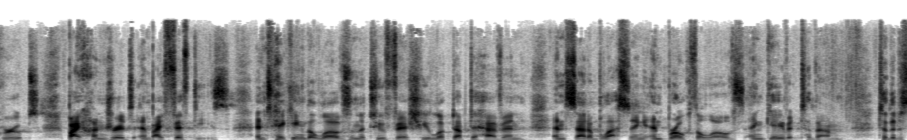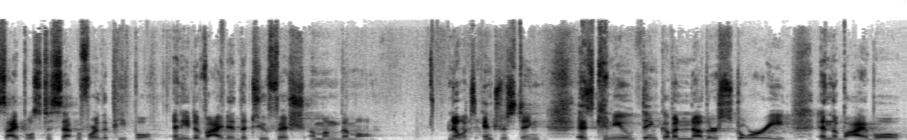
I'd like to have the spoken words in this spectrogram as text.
groups by hundreds and by fifties. And taking the loaves and the two fish, he looked up to heaven and said a blessing and broke the loaves and gave it to them, to the disciples to set before the people. And he divided the two fish among them all. Now, what's interesting is can you think of another story in the Bible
